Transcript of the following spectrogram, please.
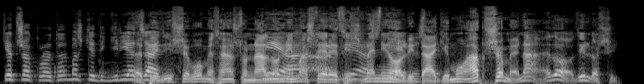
και τους ακροατές μας και την κυρία Τζάκη. Επειδή σεβόμεθα στον άλλον είμαστε ερεθισμένοι όλοι, Τάκη μου. Άκουσε με, να, εδώ, δήλωση.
